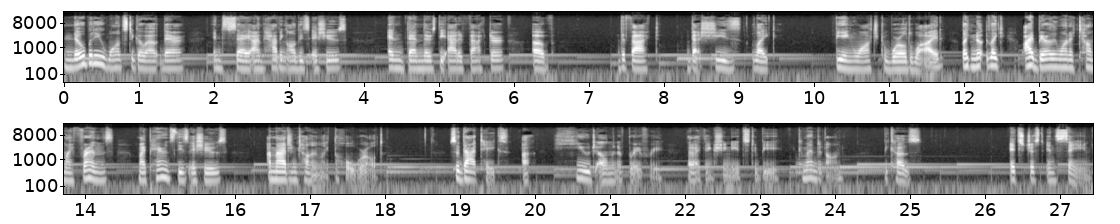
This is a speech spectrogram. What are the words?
nobody wants to go out there and say I'm having all these issues and then there's the added factor of the fact that she's like being watched worldwide. Like no like I barely want to tell my friends, my parents these issues. Imagine telling like the whole world. So that takes a huge element of bravery that I think she needs to be commended on because it's just insane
